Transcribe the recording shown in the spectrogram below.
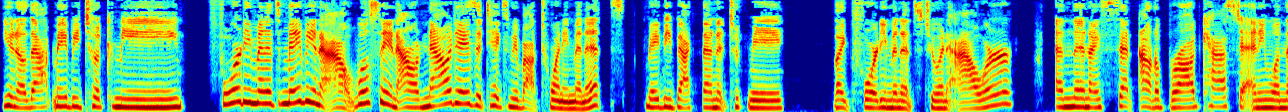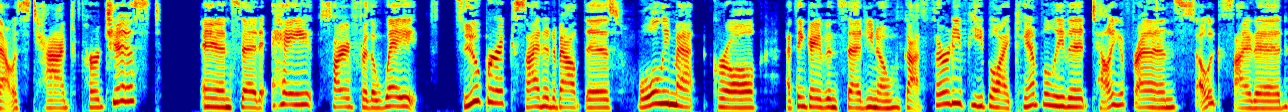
you know, that maybe took me 40 minutes, maybe an hour. We'll say an hour. Nowadays it takes me about 20 minutes. Maybe back then it took me like 40 minutes to an hour. And then I sent out a broadcast to anyone that was tagged purchased and said, Hey, sorry for the wait. Super excited about this. Holy mackerel. I think I even said, you know, we've got 30 people. I can't believe it. Tell your friends. So excited.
